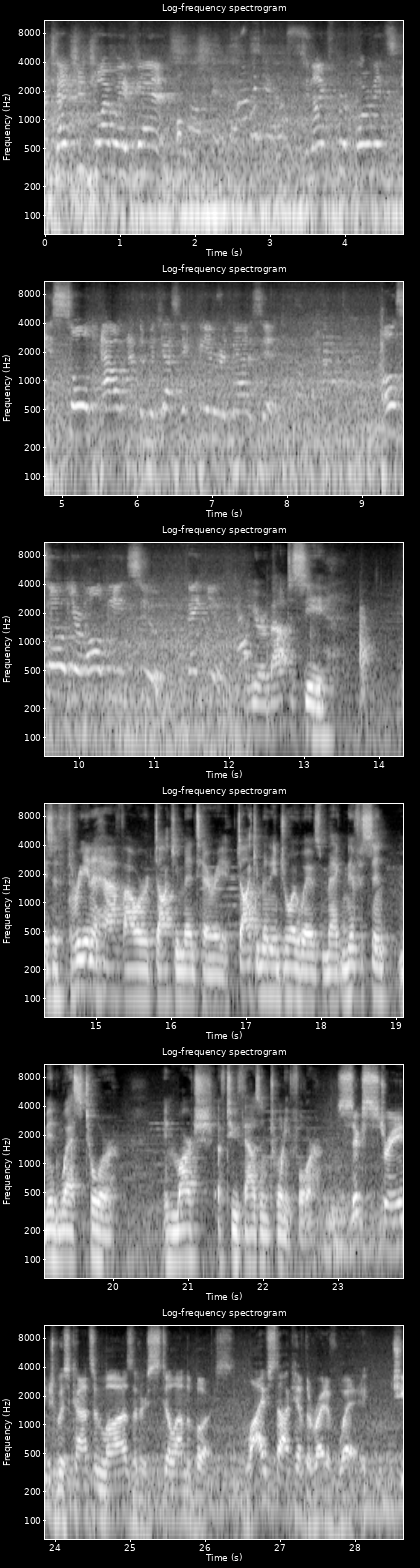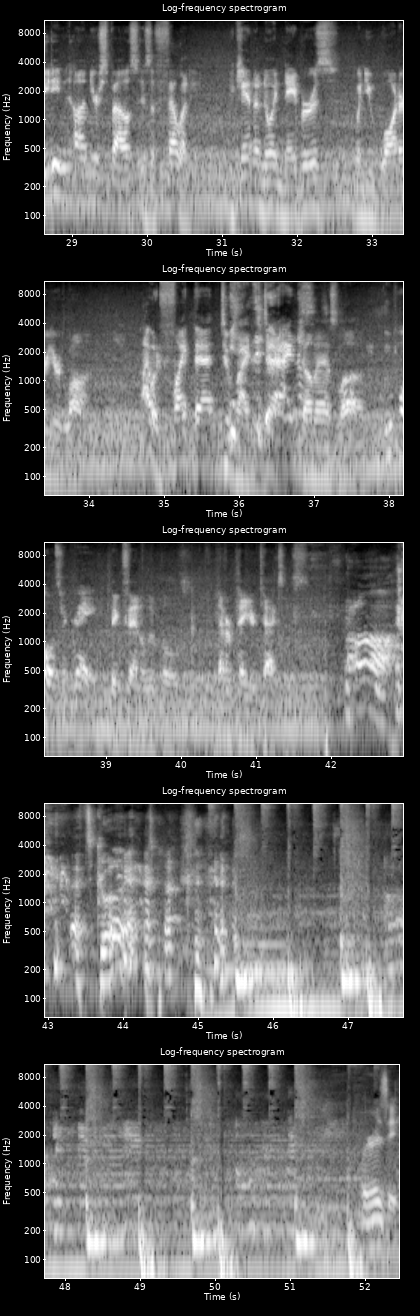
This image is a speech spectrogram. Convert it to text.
Attention Joywave fans! Tonight's performance is sold out at the Majestic Theater in Madison. Also, you're all being sued. Thank you. What you're about to see is a three and a half hour documentary documenting Joywave's magnificent Midwest tour in March of 2024. Six strange Wisconsin laws that are still on the books. Livestock have the right of way. Cheating on your spouse is a felony. You can't annoy neighbors when you water your lawn. I would fight that to my Dude, death, know. dumbass law. Loopholes are great. Big fan of loopholes. Never pay your taxes. Oh, that's good. Where is he?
